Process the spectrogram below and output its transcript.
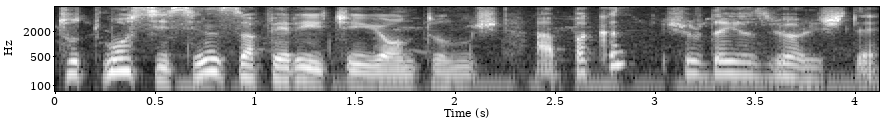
Tutmosis'in zaferi için yontulmuş. Ha, bakın şurada yazıyor işte.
